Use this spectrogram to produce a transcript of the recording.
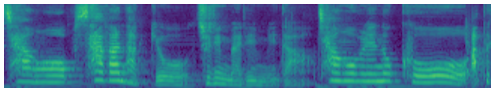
창업 사관학교 줄임말입니다. 창업을 해놓고 앞에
